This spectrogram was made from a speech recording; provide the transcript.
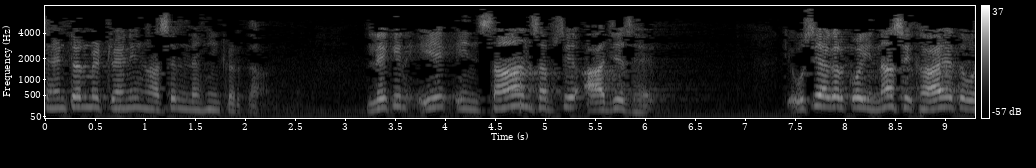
سینٹر میں ٹریننگ حاصل نہیں کرتا۔ لیکن ایک انسان سب سے آجز ہے کہ اسے اگر کوئی نہ سکھائے تو وہ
